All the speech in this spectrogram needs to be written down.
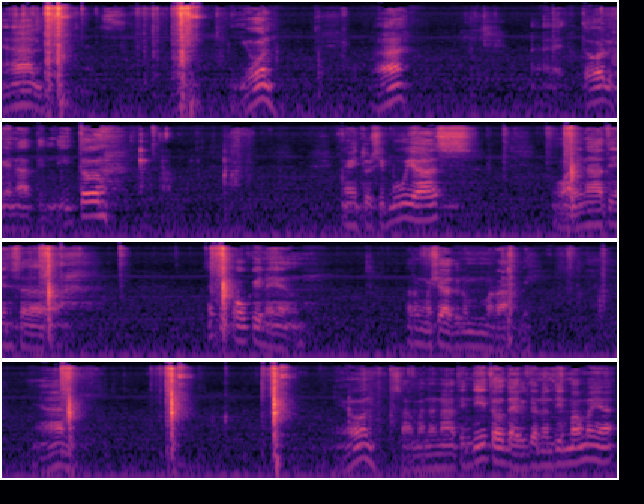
Yan. Yun. Ha? Ito, lagyan natin dito. Ngayon ito sibuyas. Huwain natin sa... I think okay na yan. Parang masyado naman marami. Yan. Yun. Sama na natin dito dahil ganun din mamaya.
